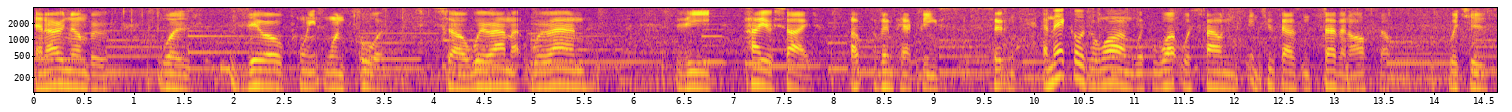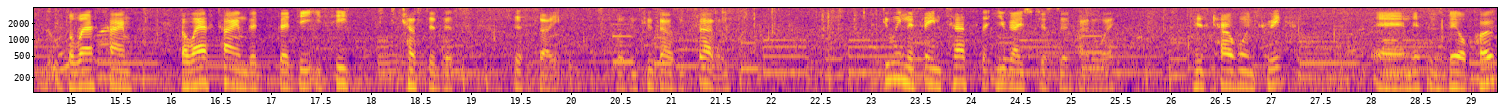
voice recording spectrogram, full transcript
And our number was 0.14. So we're on, we're on the higher side of, of impact being certain. And that goes along with what was found in 2007 also, which is the last time, the last time that, that DEC tested this, this site was in 2007 doing the same test that you guys just did, by the way. Here's Cowhorn Creek, and this is Vale Park,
